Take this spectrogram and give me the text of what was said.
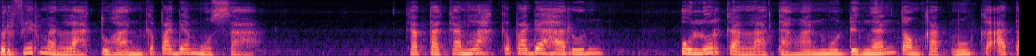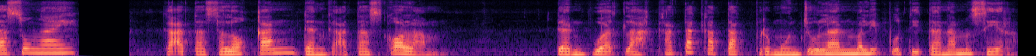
berfirmanlah Tuhan kepada Musa, Katakanlah kepada Harun, ulurkanlah tanganmu dengan tongkatmu ke atas sungai, ke atas selokan, dan ke atas kolam, dan buatlah katak-katak bermunculan meliputi tanah Mesir.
